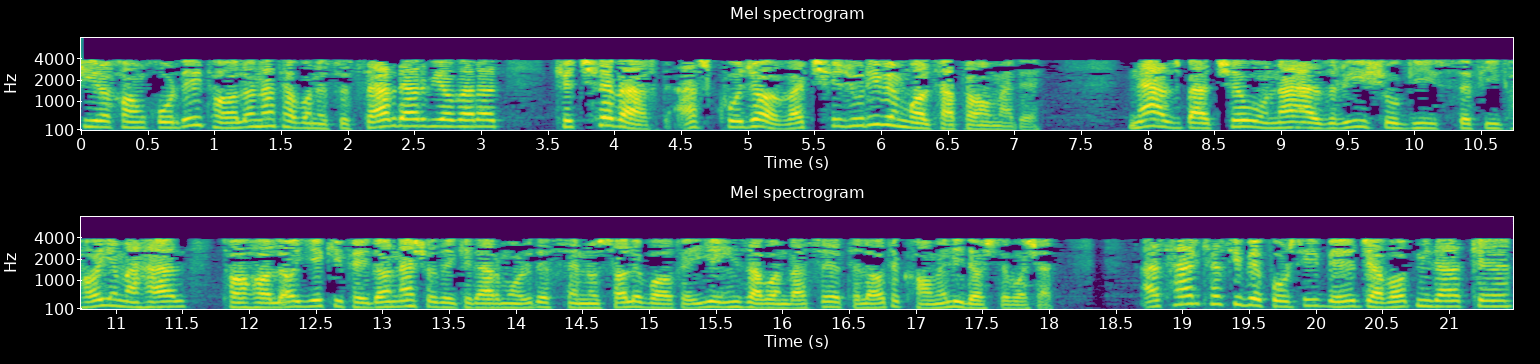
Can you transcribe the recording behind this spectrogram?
شیر خام خورده تا حالا نتوانسته سر در بیاورد که چه وقت از کجا و چه جوری به مالتپه آمده نه از بچه و نه از ریش و گیس سفیدهای محل تا حالا یکی پیدا نشده که در مورد سن و سال واقعی این زبان بسته اطلاعات کاملی داشته باشد از هر کسی بپرسی به جواب می‌دهد که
